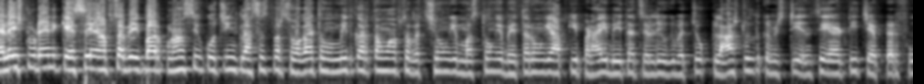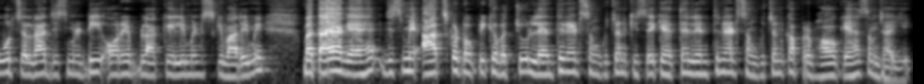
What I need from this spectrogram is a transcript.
हेलो स्टूडेंट, कैसे हैं आप सब? एक बार पुनः शिव कोचिंग क्लासेस पर स्वागत है। उम्मीद करता हूँ आप सब अच्छे होंगे, मस्त होंगे, बेहतर होंगे। आपकी पढ़ाई बेहतर चल रही होगी। बच्चों class twelfth chemistry NCERT chapter four चल रहा है, जिसमें डी और एफ़ ब्लॉक के एलिमेंट्स के बारे में बताया गया है, जिसमें आज का टॉपिक है बच्चों लेंथेनेट संकुचन किसे कहते हैं? लेंथेनेट संकुचन का प्रभाव क्या है, समझाइए।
